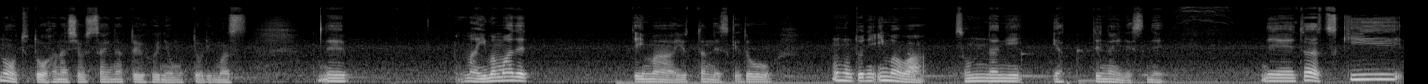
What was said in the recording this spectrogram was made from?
ろのちょっとお話をしたいなというふうに思っております。でまあ今までって今言ったんですけどもう本当に今はそんなにやってないですね。でただ月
